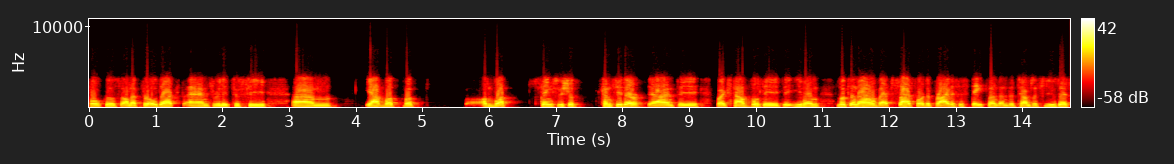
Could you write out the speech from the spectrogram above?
focus on a product and really to see, um, yeah, what, what, on what things we should consider. Yeah, and the, for example, they, they even looked on our website for the privacy statement and the terms of usage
